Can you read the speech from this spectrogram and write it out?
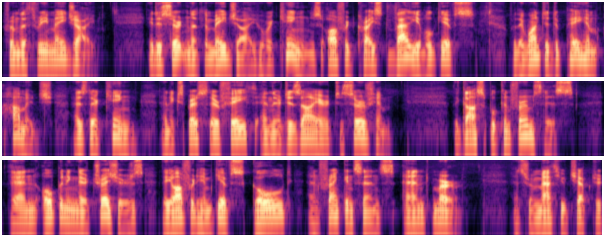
from the three Magi? It is certain that the Magi, who were kings, offered Christ valuable gifts, for they wanted to pay him homage as their king and express their faith and their desire to serve him. The Gospel confirms this. Then, opening their treasures, they offered him gifts gold and frankincense and myrrh. That's from Matthew chapter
